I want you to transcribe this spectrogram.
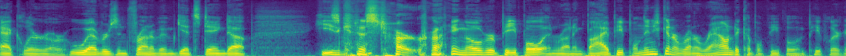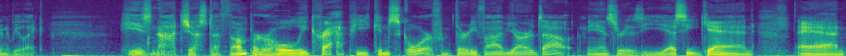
Ekeler or whoever's in front of him gets dinged up, he's going to start running over people and running by people. And then he's going to run around a couple people, and people are going to be like, he's not just a thumper. Holy crap, he can score from 35 yards out. And the answer is yes, he can. And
